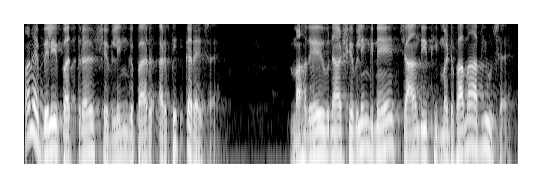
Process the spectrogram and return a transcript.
અને બિલીપત્ર શિવલિંગ પર અર્પિત કરે છે. મહાદેવના શિવલિંગને ચાંદીથી મઢવામાં આવ્યું છે.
